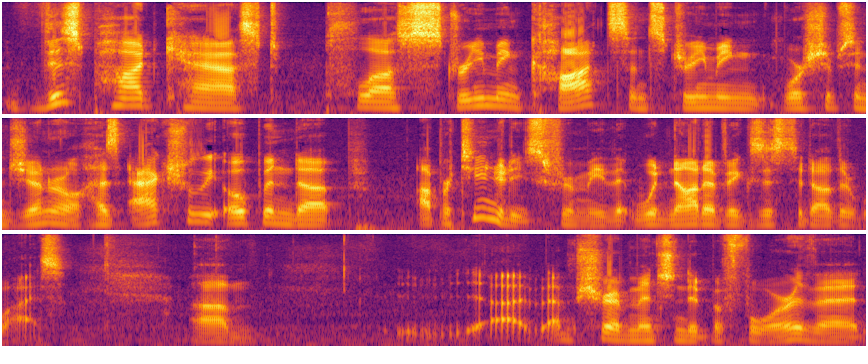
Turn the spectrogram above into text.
this podcast plus streaming KOTS and streaming warships in general has actually opened up opportunities for me that would not have existed otherwise. Um, I- I'm sure I've mentioned it before that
